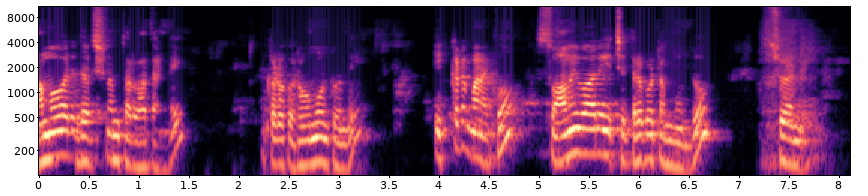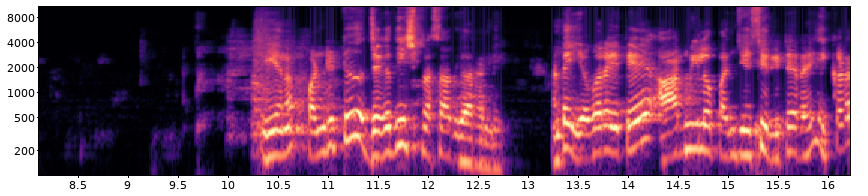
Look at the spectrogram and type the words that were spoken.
అమ్మవారి దర్శనం తర్వాత అండి ఇక్కడ ఒక రూమ్ ఉంటుంది ఇక్కడ మనకు స్వామివారి చిత్రపటం ముందు చూడండి ఈయన పండిట్ జగదీష్ ప్రసాద్ గారండి అంటే ఎవరైతే ఆర్మీలో పనిచేసి రిటైర్ అయ్యి ఇక్కడ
